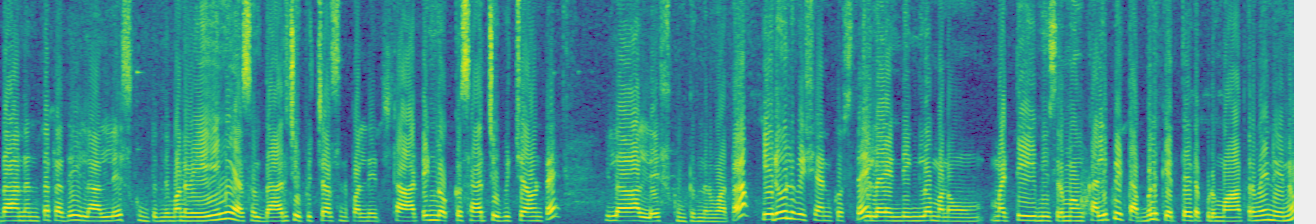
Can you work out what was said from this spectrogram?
దానంతట అదే ఇలా అల్లేసుకుంటుంది. మనం ఏమీ అసలు దారి చూపించాల్సిన పని లేదు. స్టార్టింగ్లో ఒక్కసారి చూపించామంటే ఇలా అల్లేసుకుంటుంది అనమాట ఎరువుల విషయానికి వస్తే ఇలా ఎండింగ్లో మనం మట్టి మిశ్రమం కలిపి టబ్బులకి ఎత్తేటప్పుడు మాత్రమే నేను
